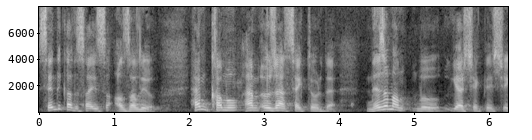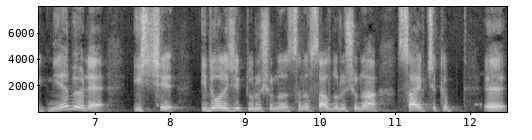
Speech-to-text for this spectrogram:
sendikalı sayısı azalıyor. Hem kamu hem özel sektörde. Ne zaman bu gerçekleşecek? Niye böyle işçi ideolojik duruşunu, sınıfsal duruşuna sahip çıkıp e,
